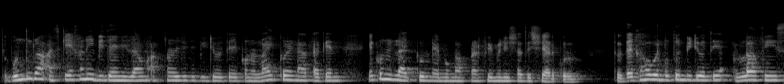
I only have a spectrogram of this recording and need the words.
তো বন্ধুরা, আজকে এখানেই বিদায় নিলাম। আপনারা যদি ভিডিওতে কোনো লাইক করে না থাকেন, এখনই লাইক করুন এবং আপনার ফ্যামিলির সাথে শেয়ার করুন। তো দেখা হবে নতুন ভিডিওতে। আল্লাহ হাফিজ।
